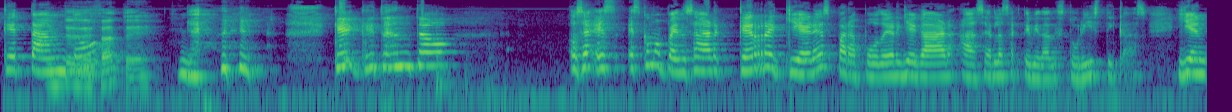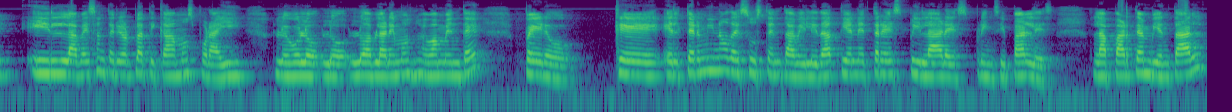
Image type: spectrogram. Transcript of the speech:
qué tanto. Interesante. ¿Qué, qué tanto? O sea, es, es como pensar qué requieres para poder llegar a hacer las actividades turísticas. Y, en, y la vez anterior platicábamos por ahí, luego lo, lo, lo hablaremos nuevamente, pero que el término de sustentabilidad tiene tres pilares principales. La parte ambiental,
